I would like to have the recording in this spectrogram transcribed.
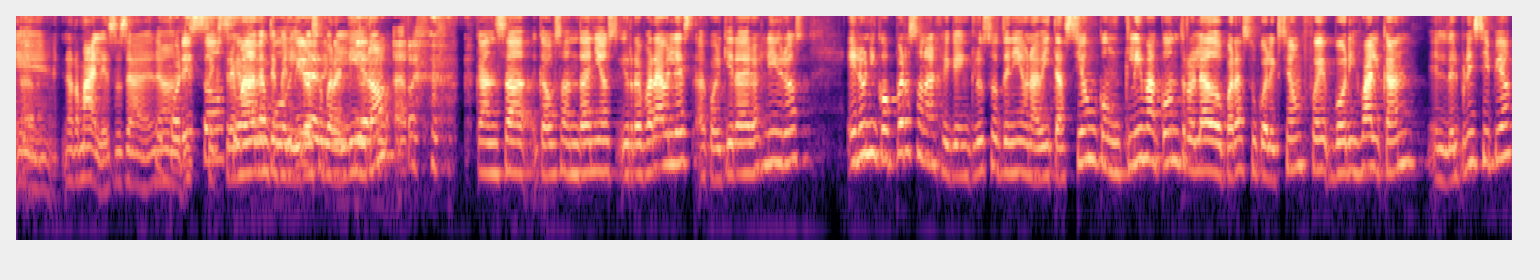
eh, normales, o sea, no, por es eso a extremadamente peligroso para el libro. Arre. cansa- causan daños irreparables a cualquiera de los libros. El único personaje que incluso tenía una habitación con clima controlado para su colección fue Boris Balkan, el del principio,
